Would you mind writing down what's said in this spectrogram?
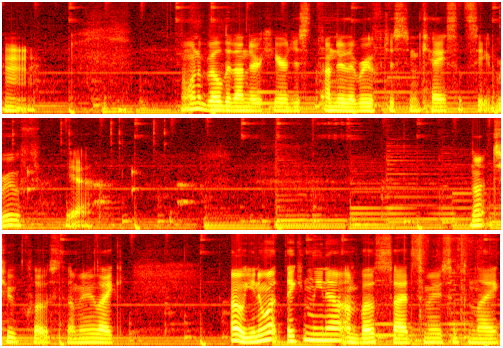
Hmm. I want to build it under here, just under the roof, just in case. Let's see, roof, yeah. Not too close though, maybe like, oh, you know what? They can lean out on both sides, so maybe something like,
